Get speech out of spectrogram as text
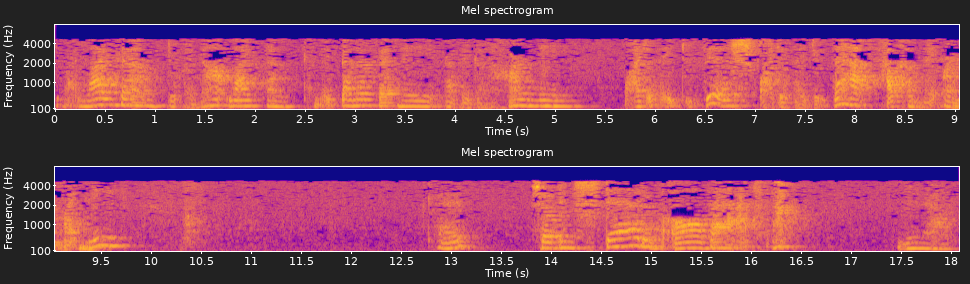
Do I like them? Do I not like them? Can they benefit me? Are they going to harm me? Why do they do this? Why do they do that? How come they aren't like me? Okay? So instead of all that, you know,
